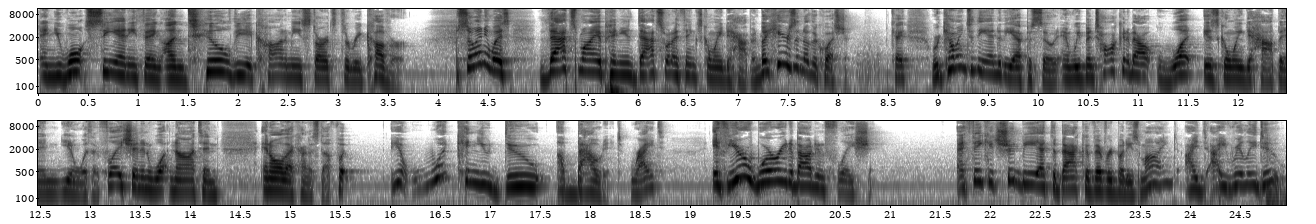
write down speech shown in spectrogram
And you won't see anything until the economy starts to recover. So, anyways, that's my opinion. That's what I think is going to happen. But here's another question. Okay, we're coming to the end of the episode, and we've been talking about what is going to happen, you know, with inflation and whatnot, and and all that kind of stuff. But you know, what can you do about it, right? If you're worried about inflation, I think it should be at the back of everybody's mind. I, I really do.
